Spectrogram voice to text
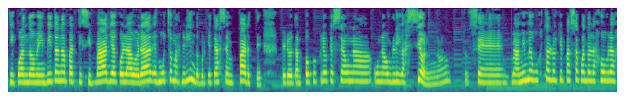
Y cuando me invitan a participar y a colaborar es mucho más lindo porque te hacen parte, pero tampoco creo que sea una, una obligación, ¿no? Entonces, a mí me gusta lo que pasa cuando las obras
